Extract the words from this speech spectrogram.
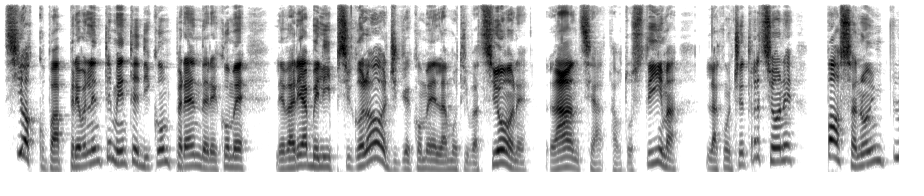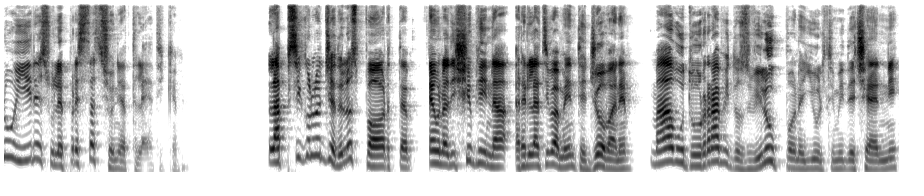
Si occupa prevalentemente di comprendere come le variabili psicologiche come la motivazione, l'ansia, l'autostima, la concentrazione possano influire sulle prestazioni atletiche. La psicologia dello sport è una disciplina relativamente giovane, ma ha avuto un rapido sviluppo negli ultimi decenni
